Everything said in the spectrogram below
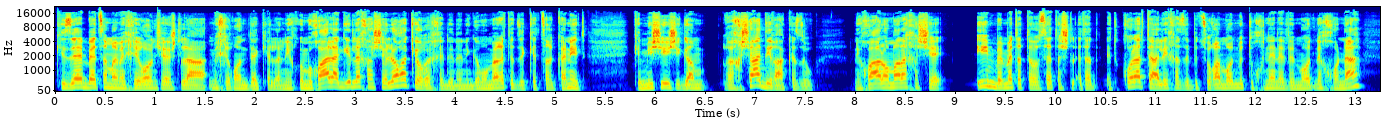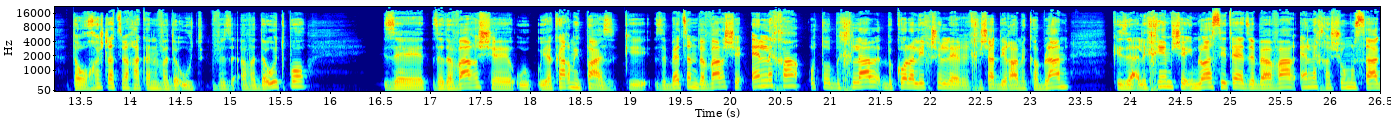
כי זה בעצם המחירון שיש לה, מחירון דקל. אני גם יכולה להגיד לך שלא רק כעורכת דין, אני גם אומרת את זה כצרכנית, כמישהי שגם רכשה דירה כזו, אני יכולה לומר לך. אם באמת אתה עושה את, השל... את, את כל התהליך הזה בצורה מאוד מתוכננת ומאוד נכונה, אתה רוכש לעצמך כאן ודאות. והוודאות פה זה, זה דבר שהוא הוא יקר מפז, כי זה בעצם דבר שאין לך אותו בכלל בכל הליך של רכישת דירה מקבלן, כי זה הליכים שאם לא עשית את זה בעבר, אין לך שום מושג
